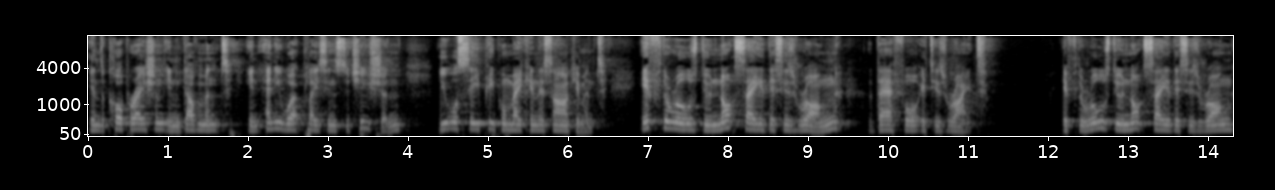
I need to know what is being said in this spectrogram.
In the corporation, in government, in any workplace institution, you will see people making this argument. If the rules do not say this is wrong, therefore it is right. If the rules do not say this is wrong,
